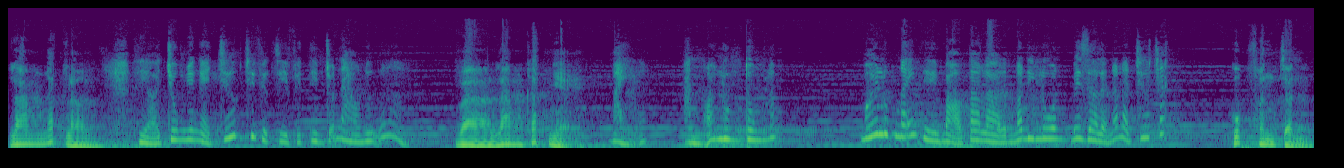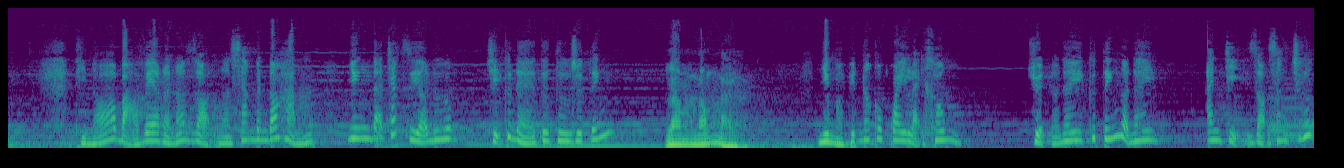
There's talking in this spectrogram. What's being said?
Lam ngắt lời. Thì ở chung như ngày trước chứ việc gì phải tìm chỗ nào nữa. Và Lam cắt nhẹ. Mày á, ăn nói lung tung lắm. Mới lúc nãy thì bảo tao là nó đi luôn Bây giờ lại nó là chưa chắc. Cúc phân trần. Thì nó bảo ve là nó dọn sang bên đó hẳn Nhưng đã chắc gì ở được. Chị cứ để từ từ rồi tính. Lam nóng này Nhưng mà biết nó có quay lại không? Chuyện ở đây cứ tính ở đây. Anh chị dọn sang trước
